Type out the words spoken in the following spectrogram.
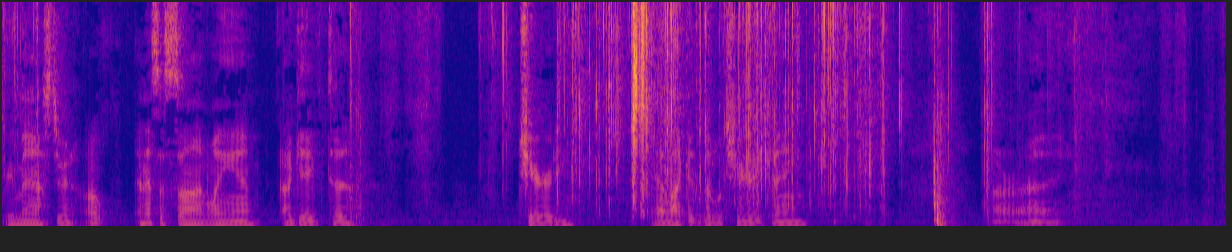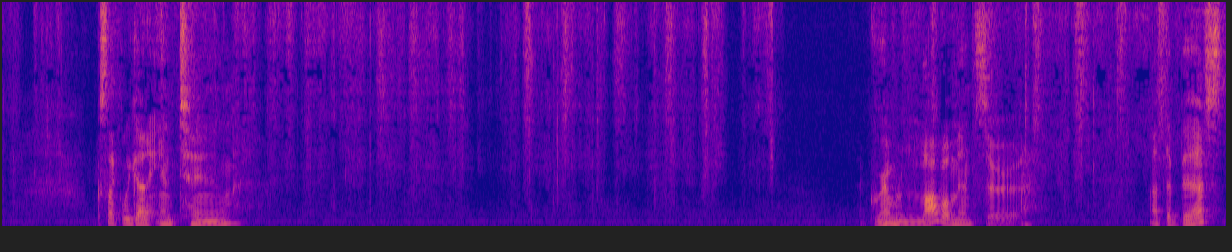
remastered. Oh, and that's a signed land I gave to charity. Yeah, like a little charity thing. All right. Looks like we got an Entomb. Grim Lavamancer. Not the best,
